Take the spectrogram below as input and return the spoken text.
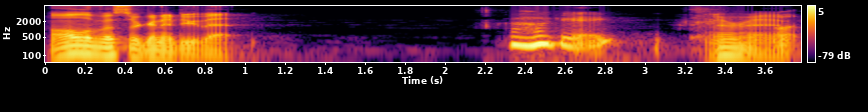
All of us are gonna do that. Okay. All right. Well,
